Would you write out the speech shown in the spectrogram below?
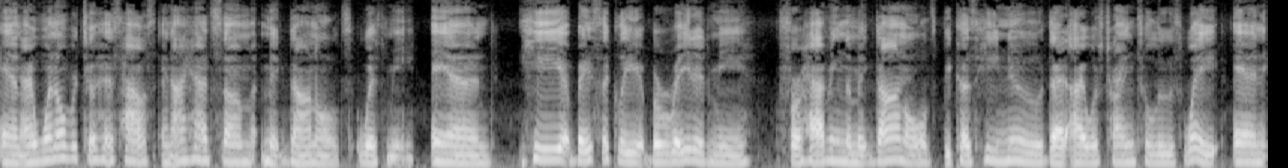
And I went over to his house and I had some McDonald's with me. And he basically berated me for having the McDonald's because he knew that I was trying to lose weight. And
